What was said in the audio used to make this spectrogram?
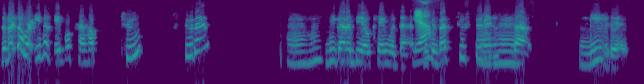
the fact that we're even able to help two students Mm-hmm. we got to be okay with that Yeah. because that's two students Mhm. that needed it.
